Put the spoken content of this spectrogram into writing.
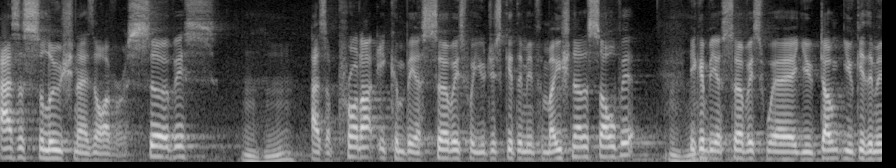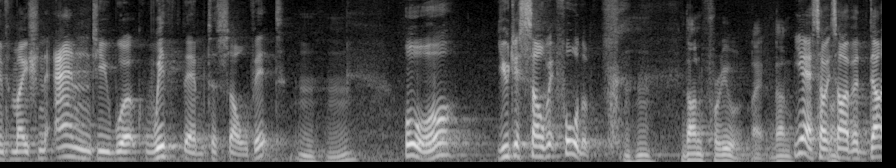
as a solution as either a service, Mm-hmm. as a product. It can be a service where you just give them information how to solve it. Mm-hmm. It can be a service where you don't you give them information and you work with them to solve it. Mm-hmm. Or you just solve it for them. Done for you, like done. Yeah, so it's oh. either do,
